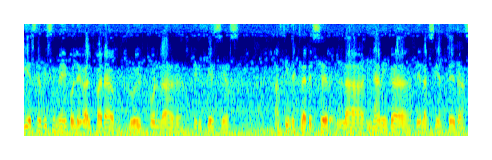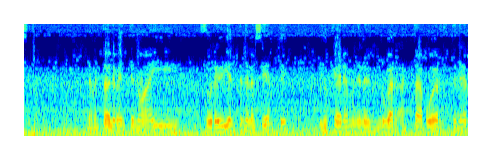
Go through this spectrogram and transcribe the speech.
y el Servicio Médico Legal para concluir con las diligencias a fin de esclarecer la dinámica del accidente de tránsito. Lamentablemente no hay sobreviviente en el accidente y nos quedaremos en el lugar hasta poder tener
